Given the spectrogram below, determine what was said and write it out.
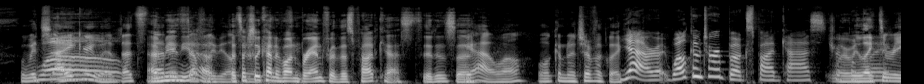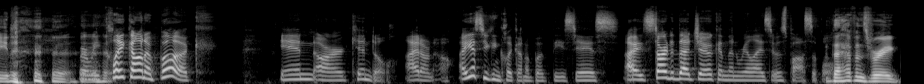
which I agree with. That's that I mean, is yeah, definitely the that's actually ultimate kind of on brand for this podcast. It is. Uh, Yeah, well, welcome to Triple Click, Yeah, all right. welcome to our books podcast, where Triple we like to read. where we click on a book in our Kindle. I don't know. I guess you can click on a book these days. I started that joke and then realized it was possible. That happens very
